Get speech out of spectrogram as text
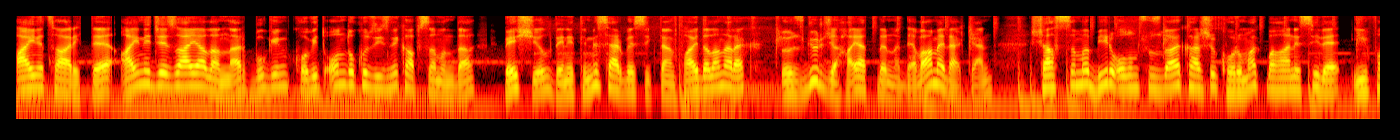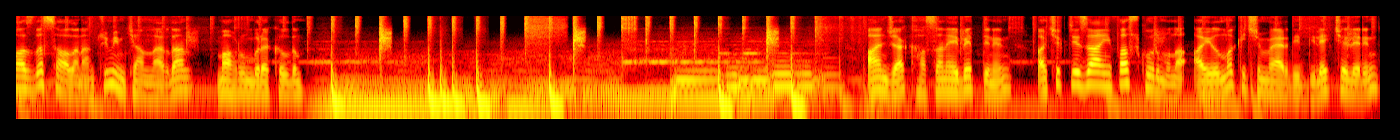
Aynı tarihte aynı cezayı alanlar bugün Covid-19 izni kapsamında 5 yıl denetimli serbestlikten faydalanarak özgürce hayatlarına devam ederken şahsımı bir olumsuzluğa karşı korumak bahanesiyle infazda sağlanan tüm imkanlardan mahrum bırakıldım. Ancak Hasan Heybetli'nin açık ceza infaz kurumuna ayrılmak için verdiği dilekçelerin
